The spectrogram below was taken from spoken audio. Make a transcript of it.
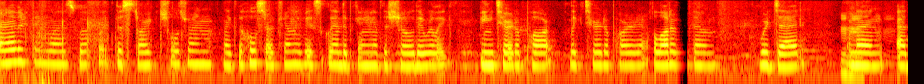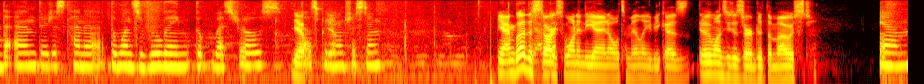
another thing was with like the Stark children, like the whole Stark family. Basically, in the beginning of the show, they were like being teared apart, like teared apart. A lot of them were dead, Mhm. and then at the end, they're just kind of the ones ruling the Westeros. Yep. That was pretty interesting. Yeah, I'm glad the Starks won in the end ultimately because they're the ones who deserved it the most. Yeah.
